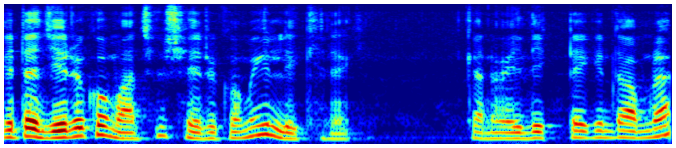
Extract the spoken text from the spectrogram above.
এটা যেরকম আছে সেরকমই লিখে রাখি। কেন? এই দিকটায় কিন্তু আমরা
